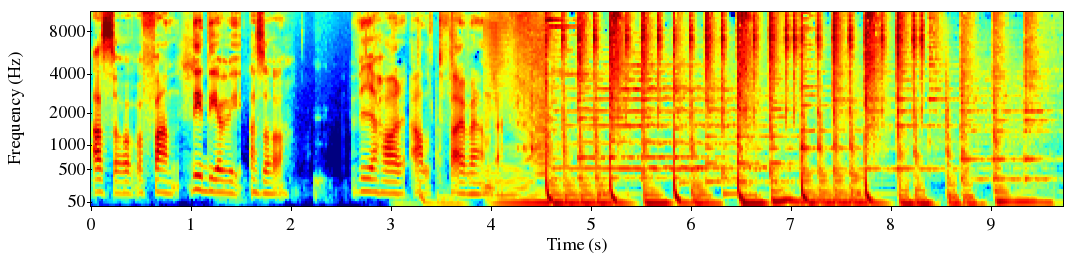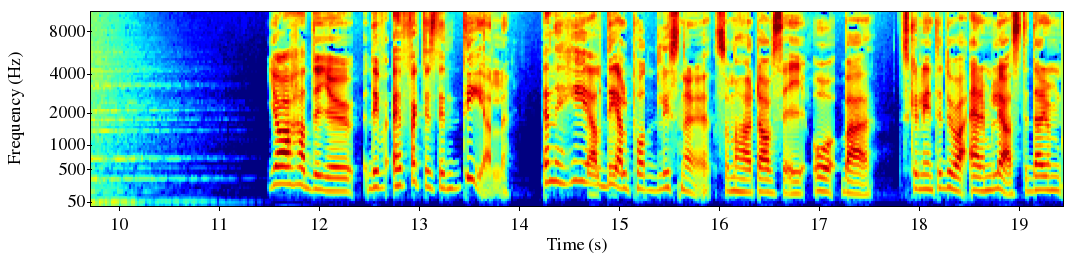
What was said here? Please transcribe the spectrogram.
alltså vad fan, det är det vi... Alltså, vi har allt för varandra. Jag hade ju, det är faktiskt en del, en hel del poddlyssnare som har hört av sig och bara, skulle inte du ha ärmlöst? Det där är de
